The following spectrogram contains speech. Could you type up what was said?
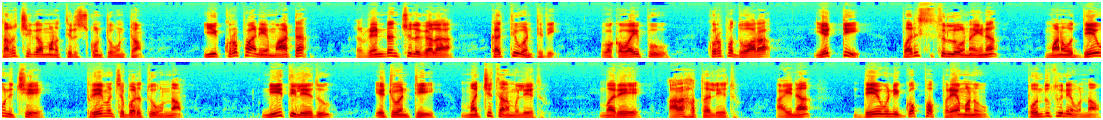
తరచుగా మనం తెలుసుకుంటూ ఉంటాం. ఈ కృప అనే మాట రెండంచులు గల కత్తి వంటిది. ఒకవైపు కృప ద్వారా ఎట్టి పరిస్థితుల్లోనైనా మనము దేవునిచే ప్రేమించబడుతూ ఉన్నాం. నీతి లేదు ఎటువంటి మంచితనము లేదు మరే అర్హత లేదు. అయినా దేవుని గొప్ప ప్రేమను పొందుతూనే ఉన్నాం.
